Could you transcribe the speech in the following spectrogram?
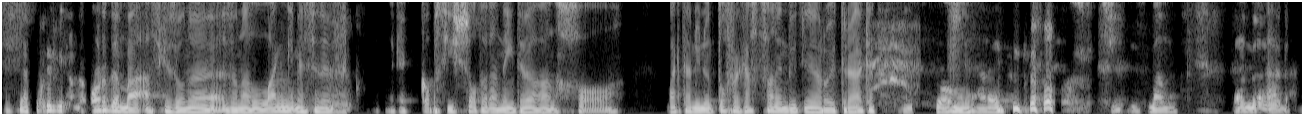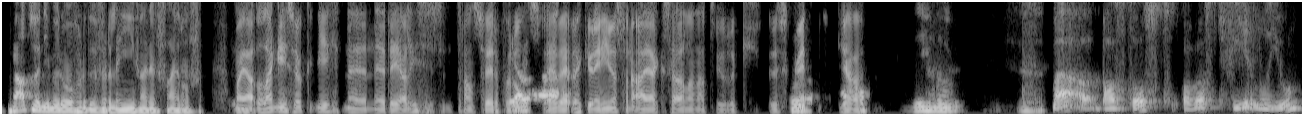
is natuurlijk niet aan de orde, maar als je zo'n zo'n lang met zijn kop ziet shotten, dan denk je wel van... Goh, maak daar nu een toffe gast van en doet hij een rood truik. Jezus, man. Dan, dan praten we niet meer over de verlenging van Refailov. Maar ja, Lang is ook niet echt een, een realistische transfer voor ja, ons. Ja. Wij, wij, kunnen niemand van Ajax halen natuurlijk. Dus ik weet, ja. 9 miljoen. Maar Bas Dost, wat was het? 4 miljoen?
